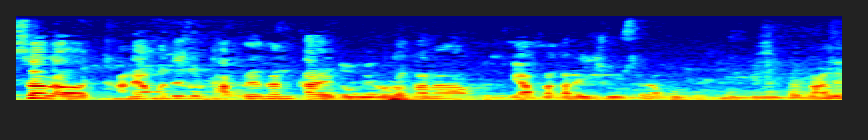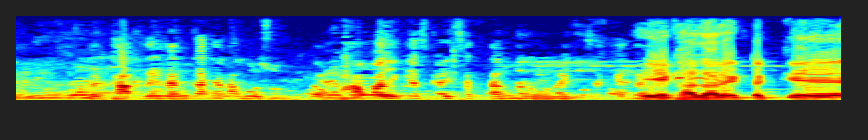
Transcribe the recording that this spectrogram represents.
सर ठाण्यामध्ये जो ठाकरे दणका आहे जो विरोधकांना या प्रकारे शिवसेना तर ठाकरे दणका त्यांना बसून महापालिकेत काही सत्तांतर होण्याची शक्यता. एक हजार एक टक्के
